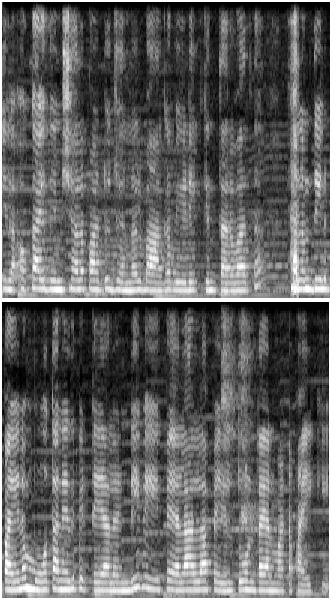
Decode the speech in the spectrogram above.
ఇలా ఒక ఐదు నిమిషాల పాటు జొన్నలు బాగా వేడెక్కిన తర్వాత మనం దీనిపైన మూత అనేది పెట్టేయాలండి. ఇవి పేలాల్లా పేలుతూ ఉంటాయి అన్నమాట పైకి.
